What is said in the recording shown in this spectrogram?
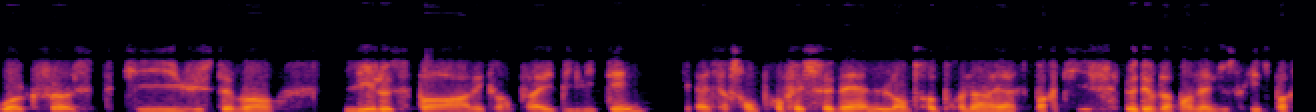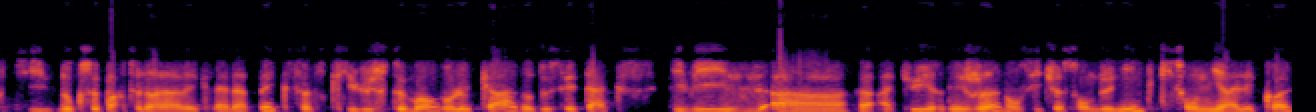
Work First, qui justement lie le sport avec l'employabilité l'insertion professionnelle, l'entrepreneuriat sportif, le développement de l'industrie sportive. Donc ce partenariat avec l'ANAPEC s'inscrit justement dans le cadre de cet axe qui vise à, accueillir des jeunes en situation de need qui sont ni à l'école,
